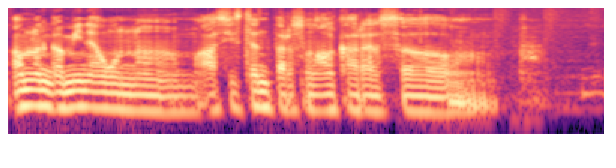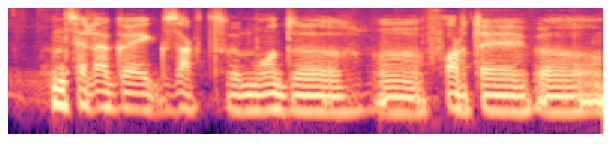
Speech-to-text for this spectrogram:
am lângă mine un uh, asistent personal care să înțeleagă exact în mod uh, foarte uh,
